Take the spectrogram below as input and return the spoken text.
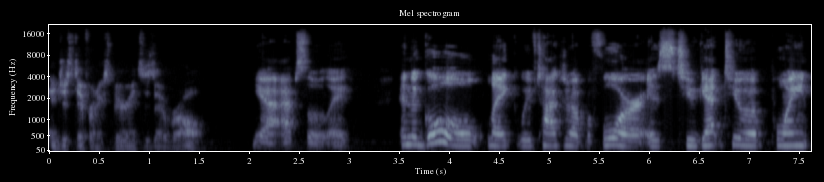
and just different experiences overall Yeah, absolutely. And the goal, like we've talked about before, is to get to a point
